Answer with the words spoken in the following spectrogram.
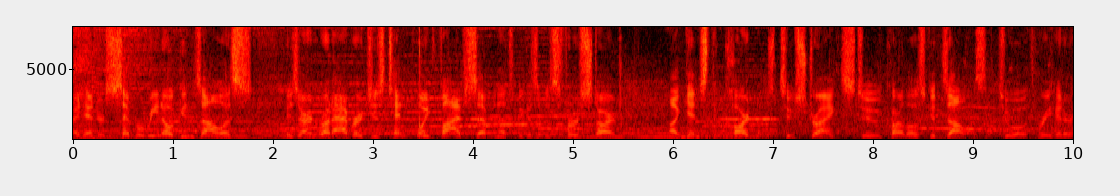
Right-hander Severino Gonzalez. His earned run average is 10.57. That's because of his first start against the Cardinals. Two strikes to Carlos Gonzalez, a 203 hitter.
